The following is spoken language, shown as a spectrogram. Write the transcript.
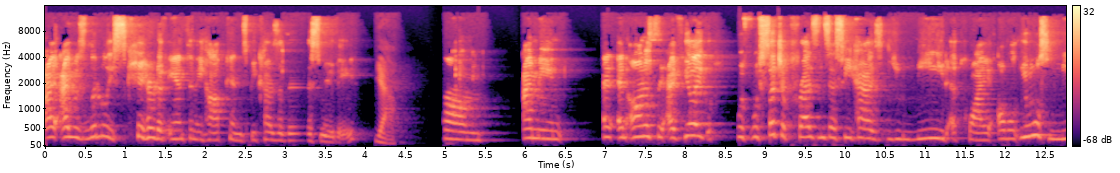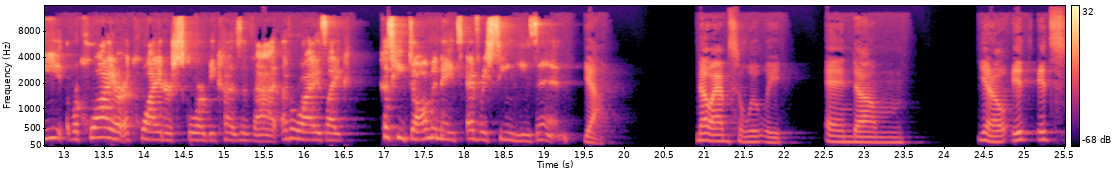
I I was literally scared of Anthony Hopkins because of this movie. Yeah. Um, I mean, and, and honestly, I feel like with, with such a presence as he has, you need a quiet, almost you almost need require a quieter score because of that. Otherwise, like because he dominates every scene he's in. Yeah. No, absolutely. And um you know, it it's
